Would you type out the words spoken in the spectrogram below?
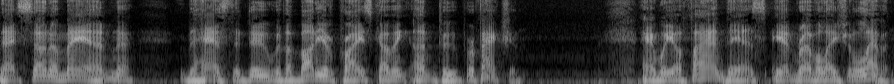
That Son of Man that has to do with the body of Christ coming unto perfection. And we'll find this in Revelation 11.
